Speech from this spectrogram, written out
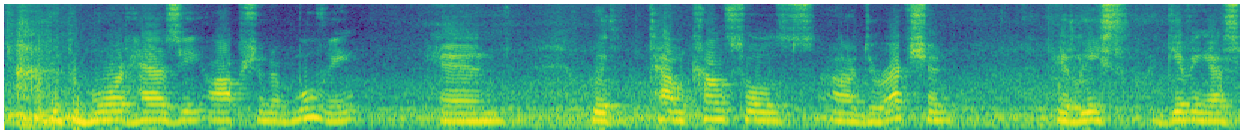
that the board has the option of moving, and with town council's uh, direction, at least giving us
